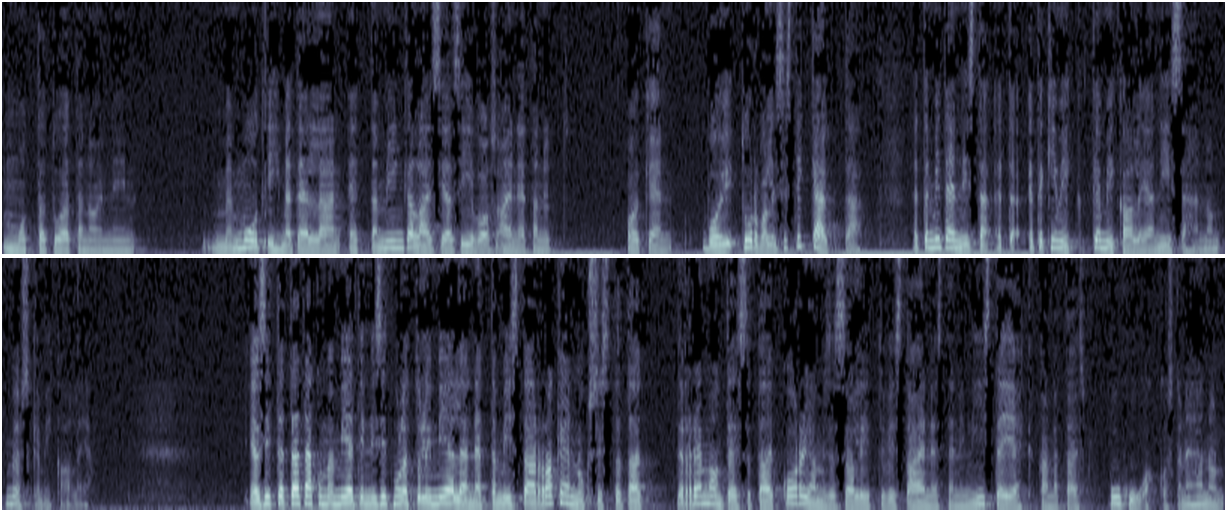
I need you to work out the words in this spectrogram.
Mutta tuota noin, niin me muut ihmetellään, että minkälaisia siivousaineita nyt oikein voi turvallisesti käyttää. Että miten niistä, että, että kemikaaleja, niissähän on myös kemikaaleja. Ja sitten tätä kun mä mietin, niin sitten mulle tuli mieleen, että mistä rakennuksista tai remonteissa tai korjaamisessa liittyvistä aineista, niin niistä ei ehkä kannattaisi puhua, koska nehän, on,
